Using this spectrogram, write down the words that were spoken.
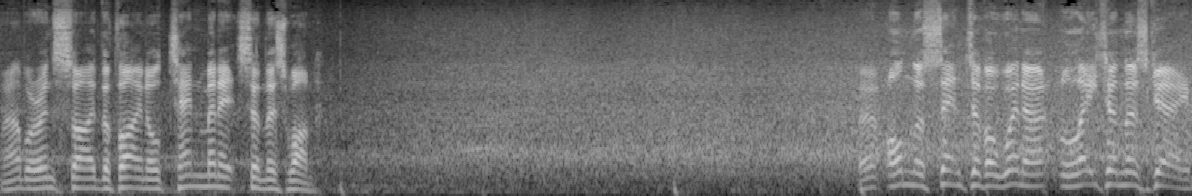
Well, we're inside the final 10 minutes in this one. They're on the scent of a winner late in this game.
